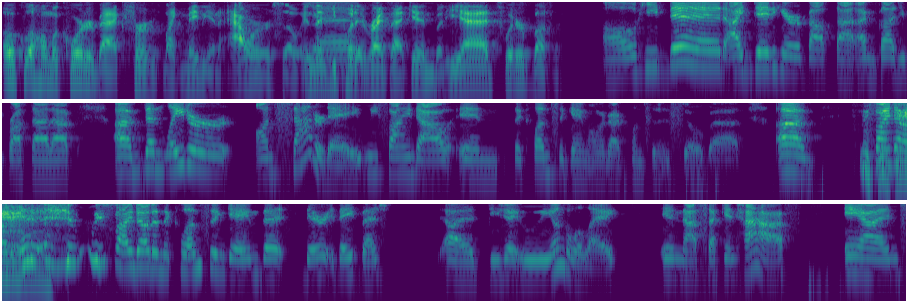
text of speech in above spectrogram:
Oklahoma quarterback for like maybe an hour or so. And yes. then he put it right back in. But he had Twitter buzzing. Oh, he did. I did hear about that. I'm glad you brought that up. Um, then later on Saturday, we find out in the Clemson game. Oh my God, Clemson is so bad. Um, we find out. we find out in the Clemson game that they they benched uh, DJ Uiagalelei in that second half, and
